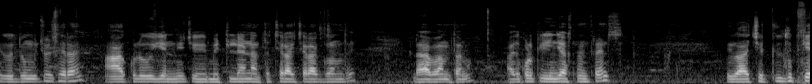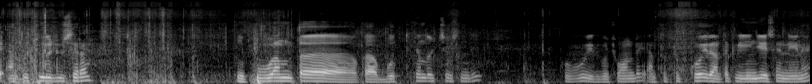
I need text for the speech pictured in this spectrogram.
ఇది దుమ్ము చూసారా? ఆకులు ఇవన్నీ మెట్లు అండి అంత చిరాకు చిరాగ్గా ఉంది. డాబా అంతాను. అది కూడా క్లీన్ చేస్తున్నాను ఫ్రెండ్స్. ఇది ఆ చెట్లు తుక్కే ఎంత వచ్చిందో చూసారా? ఈ పువ్వు అంతా ఒక బొత్తు కింద వచ్చేసింది. పువ్వు ఇదిగో చూడండి ఎంత తుక్కో ఇదంతా క్లీన్ చేశాను నేనే.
